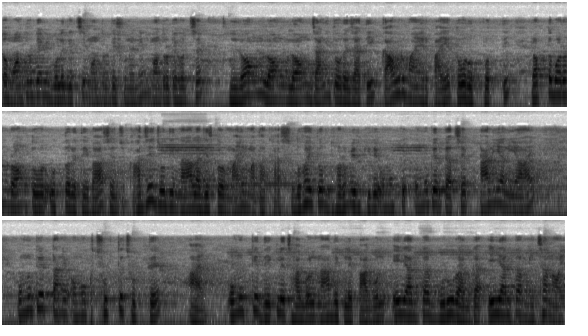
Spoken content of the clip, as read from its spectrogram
তো মন্ত্রটি আমি বলে দিচ্ছি, মন্ত্রটি শুনে নিন। মন্ত্রটি হচ্ছে, লং লং লং জানি তোর জাতি, কাউর মায়ের পায়ে তোর উৎপত্তি। রক্তবরণ রং তোর উত্তরেতে বাস কাজে যদি না লাগিস তোর মায়ের মাথা খাস। দোহাই তোর ধর্মের কিরে অমুকে, অমুকের কাছে টানিয়া নিয়ে আয়। অমুকের টানে অমুক ছুটতে ছুটতে আয়। অমুককে দেখলে ছাগল, না দেখলে পাগল। এই আজ্ঞা গুরুর আজ্ঞা, এই আজ্ঞা মিছা নয়।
